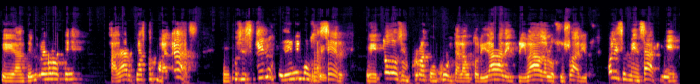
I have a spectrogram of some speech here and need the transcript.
eh, ante un rebrote a dar pasos para atrás. Entonces, ¿qué es lo que debemos hacer eh, todos en forma conjunta, la autoridad, el privado, los usuarios? ¿Cuál es el mensaje,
